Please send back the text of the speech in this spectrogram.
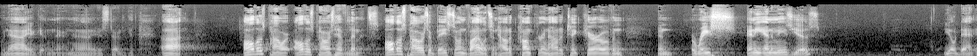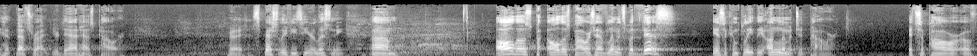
Now you're getting there. Now you're starting to get. Uh, all those power, all those powers have limits. All those powers are based on violence and how to conquer and how to take care of and, and erase any enemies. Yes. Yo, daddy. That's right. Your dad has power. Right, especially if he's here listening. Um, all, those, all those powers have limits, but this is a completely unlimited power. It's a power of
